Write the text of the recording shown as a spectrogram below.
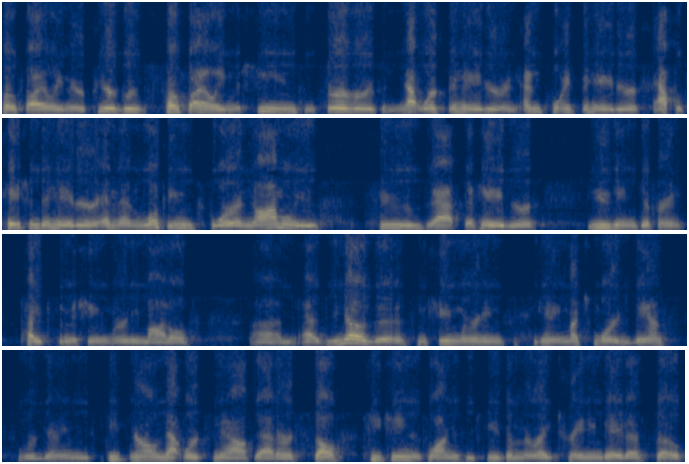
profiling their peer groups, profiling machines and servers and network behavior and endpoint behavior, application behavior, and then looking for anomalies to that behavior using different types of machine learning models. Um, as you know, the machine learning is getting much more advanced. We're getting these deep neural networks now that are self teaching as long as you feed them the right training data. So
